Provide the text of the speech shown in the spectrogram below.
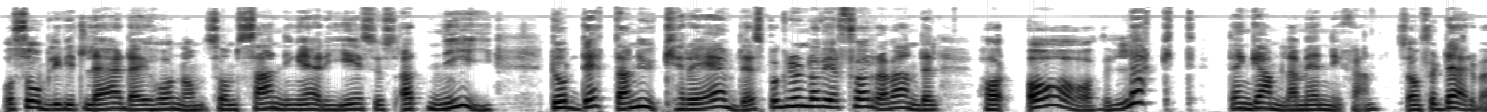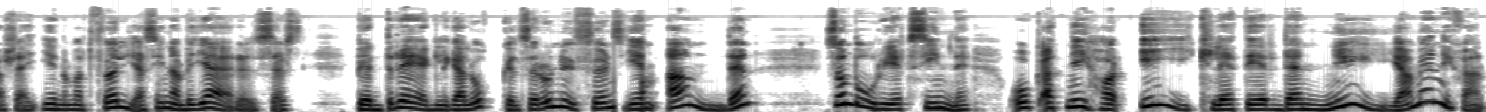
och så blivit lärda i honom som sanning är i Jesus, att ni, då detta nu krävdes på grund av er förra vandel, har avlagt den gamla människan som fördärvar sig genom att följa sina begärelsers bedrägliga lockelser och nu förs genom anden som bor i ert sinne och att ni har iklätt er den nya människan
